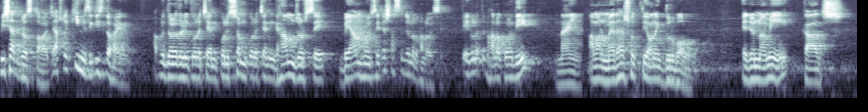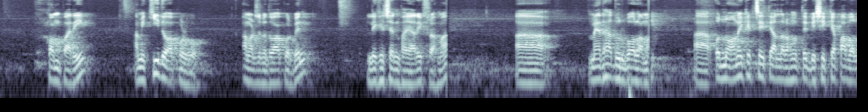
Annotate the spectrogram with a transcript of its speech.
বিষাদগ্রস্ত হয় যে, আসলে কী হয়েছে? কিছু তো হয়নি। আপনি দৌড়াদৌড়ি করেছেন পরিশ্রম করেছেন ঘাম ঝরছে ব্যায়াম হয়েছে এটা স্বাস্থ্যের জন্য ভালো হয়েছে। তো এগুলোতে ভালো কোনো দিক নাই। আমার মেধা শক্তি অনেক দুর্বল। এজন্য আমি কাজ কম পারি। আমি কি দোয়া পড়ব? আমার জন্য দোয়া করবেন। লিখেছেন ভাই আরিফ রহমান। মেধা দুর্বল আমি আহ, অন্য অনেকের চাইতে আল্লাহ রহমতে বেশি ক্যাপাবল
